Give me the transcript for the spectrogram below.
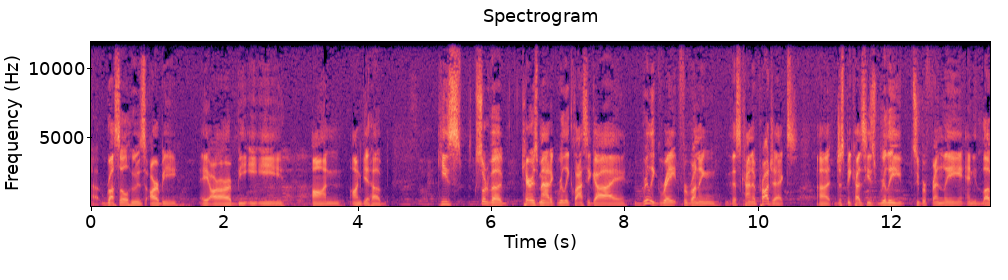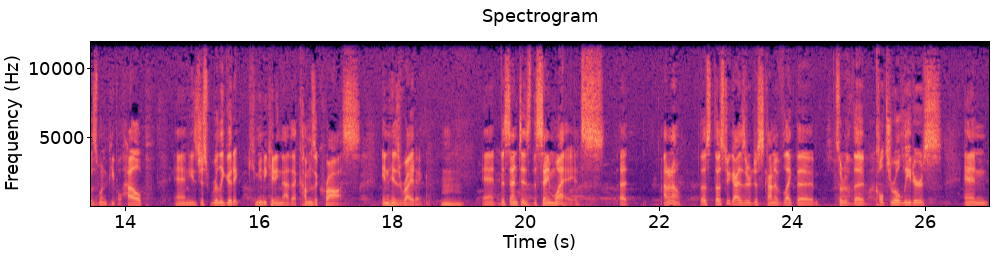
uh, Russell, who's RB, A R R B E E, on on GitHub. He's sort of a charismatic, really classy guy, really great for running this kind of project. Uh, just because he's really super friendly and he loves when people help, and he's just really good at communicating that. That comes across in his writing. Mm-hmm. And Vicent is the same way. It's uh, I don't know. Those those two guys are just kind of like the sort of the cultural leaders. And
